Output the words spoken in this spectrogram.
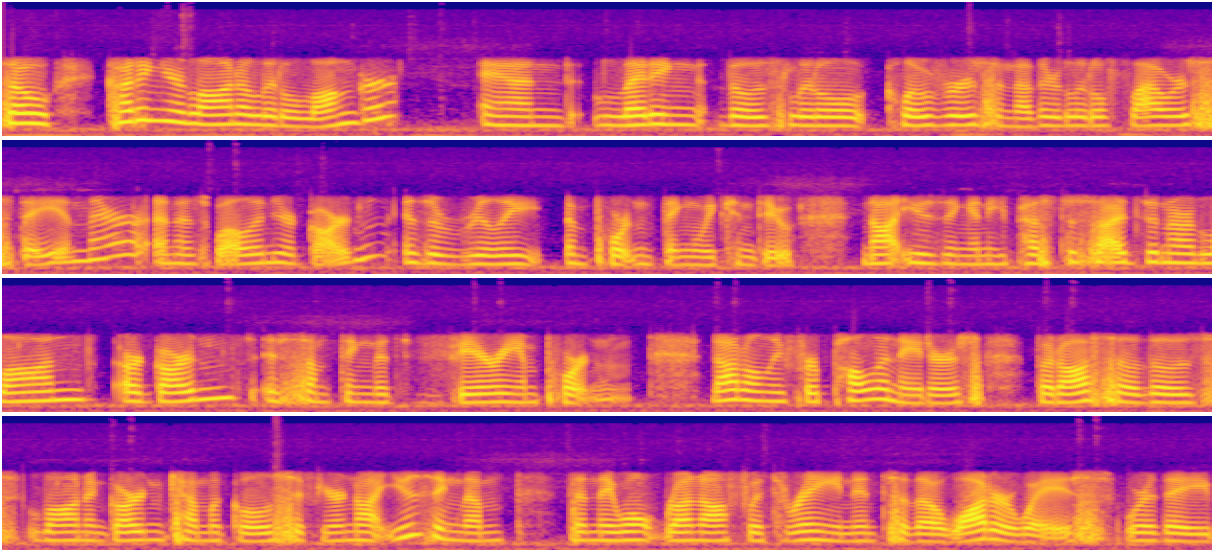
So cutting your lawn a little longer and letting those little clovers and other little flowers stay in there and as well in your garden is a really important thing we can do. Not using any pesticides in our lawns or gardens is something that's very important, not only for pollinators, but also those lawn and garden chemicals. If you're not using them, then they won't run off with rain into the waterways where they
